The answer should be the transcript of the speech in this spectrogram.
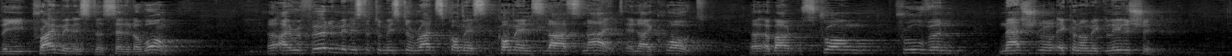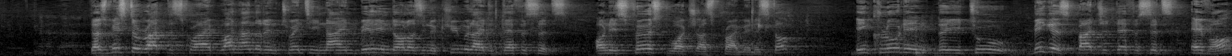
the Prime Minister, Senator Wong. Uh, I refer the Minister to Mr. Rudd's comments, comments last night, and I quote, uh, about strong, proven national economic leadership. Does Mr. Rudd describe $129 billion in accumulated deficits on his first watch as Prime Minister, including the two biggest budget deficits ever,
